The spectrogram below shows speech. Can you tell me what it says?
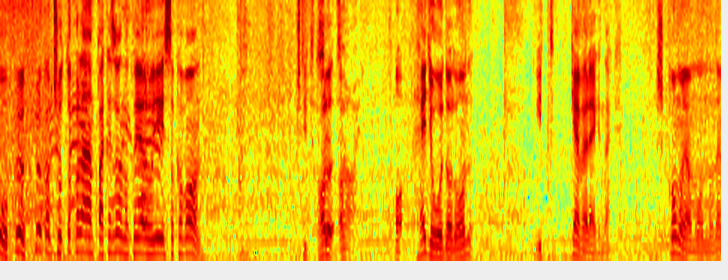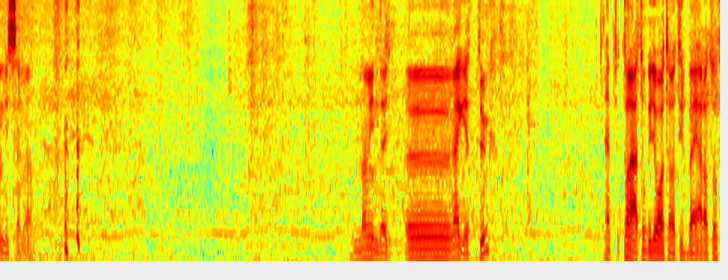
Ó, föl, fölkapcsoltak a lámpák, ez annak a jel, hogy éjszaka van. Most itt hallod, a, a hegyoldalon itt keveregnek. És komolyan mondom, nem hiszem el. Na mindegy. Ö, megjöttünk. Hát találtunk egy alternatív bejáratot.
